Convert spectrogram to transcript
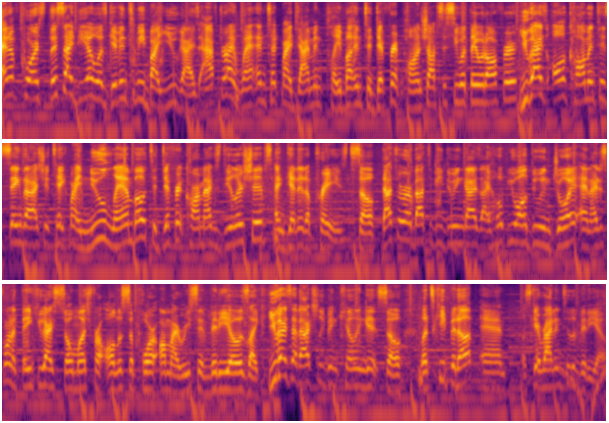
And of course, this idea was given to me by you guys. After I went and took my diamond play button to different pawn shops to see what they would offer, you guys all commented saying that I should take my new Lambo to different CarMax dealerships and get it appraised. So that's what we're about to be doing, guys. I hope you all do enjoy. And I just want to thank you guys so much for all the support on my recent videos videos. Like, you guys have actually been killing it, so let's keep it up and let's get right into the video.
